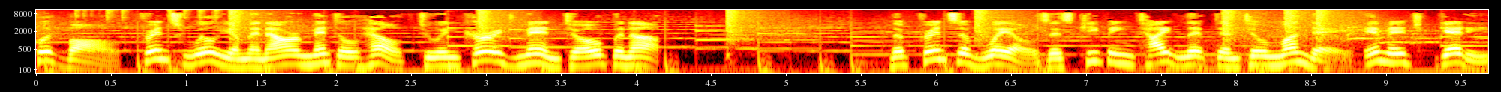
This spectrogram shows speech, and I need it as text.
Football, Prince William and Our Mental Health to encourage men to open up. The Prince of Wales is keeping tight-lipped until Monday. Image, Getty,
